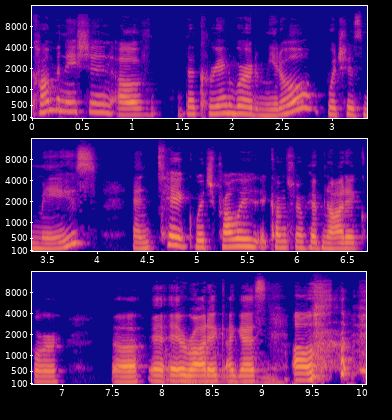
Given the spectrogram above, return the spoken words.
combination of the Korean word miro, which is maze, and tik, which probably it comes from hypnotic or uh, erotic, I guess. Um,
